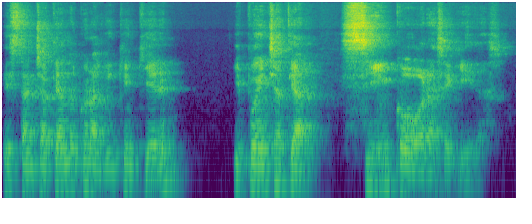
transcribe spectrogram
están chateando con alguien quien quieren y pueden chatear 5 horas seguidas.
